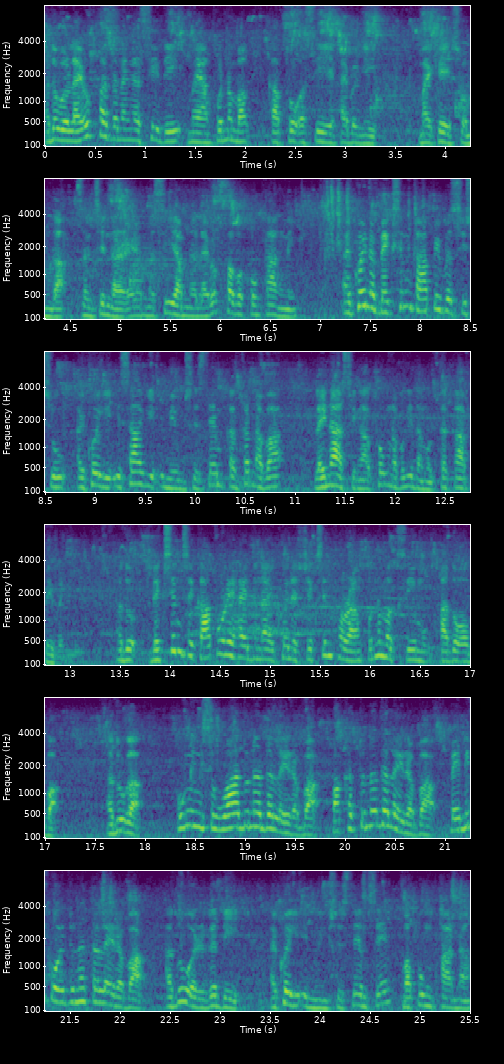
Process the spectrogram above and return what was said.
ꯑꯃ ꯑꯃꯨꯛ ꯃꯇꯝ ꯑꯃ ꯂꯩꯔꯝꯃꯤ ꯑꯗꯨꯕꯨ ꯂꯥꯏꯕꯛ ꯐꯗꯅ ꯉꯁꯤꯗꯤ ꯃꯌꯥꯝ ꯄꯨꯝꯅꯃꯛ ꯀꯥꯞꯊꯣꯛꯑꯁꯤ ꯍꯥꯏꯕꯒꯤ ꯃꯥꯏꯀꯩ ꯁꯣꯝꯗ ꯆꯪꯁꯤꯟꯅꯔꯛꯑꯦ ꯃꯁꯤ ꯌꯥꯝꯅ ꯂꯥꯏꯕꯛ ꯐꯕ ꯈꯣꯡꯊꯥꯡꯅꯤ ꯑꯩꯈꯣꯏꯅ ꯚꯦꯛꯁꯤꯟ ꯀꯥꯞꯄꯤꯕꯁꯤꯁꯨ ꯑꯩꯈꯣꯏꯒꯤ ꯏꯁꯥꯒꯤ ꯏꯃ꯭ꯌꯨꯟ ꯁꯤꯁꯇꯦꯝ ꯀꯟꯈꯠꯅꯕ ꯂꯥꯏꯅꯥꯁꯤ ꯉꯥꯛꯊꯣꯛꯅꯕꯒꯤꯗꯃꯛꯇ ꯀꯥꯞꯄꯤꯕꯅꯤ ꯑꯗꯨ ꯚꯦꯛꯁꯤꯟꯁꯤ ꯀꯥꯞꯄꯨꯔꯦ ꯍꯥꯏꯗꯨꯅ ꯑꯩꯈꯣꯏꯅ ꯆꯦꯛꯁꯤꯟ ꯊꯧꯔꯥꯡ ꯄꯨꯝꯅꯃꯛꯁꯤ ꯑꯃꯨꯛ ꯊꯥꯗꯣꯛꯑꯕ ꯑꯗꯨꯒ ꯄꯨꯛꯅꯤꯡꯁꯤ ꯋꯥꯗꯨꯅꯗ ꯂꯩꯔꯕ ꯄꯥꯈꯠꯇꯨꯅꯗ ꯂꯩꯔꯕ ꯄꯦꯅꯤꯛ ꯑꯣꯏꯗꯨꯅꯇ ꯂꯩꯔꯕ ꯑꯗꯨ ꯑꯣꯏꯔꯒꯗꯤ ꯑꯩꯈꯣꯏꯒꯤ ꯏꯃ꯭ꯌꯨꯟ ꯁꯤꯁꯇꯦꯝꯁꯦ ꯃꯄꯨꯡ ꯐꯥꯅ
